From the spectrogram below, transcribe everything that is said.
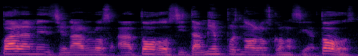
para mencionarlos a todos y también pues no los conocía a todos.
